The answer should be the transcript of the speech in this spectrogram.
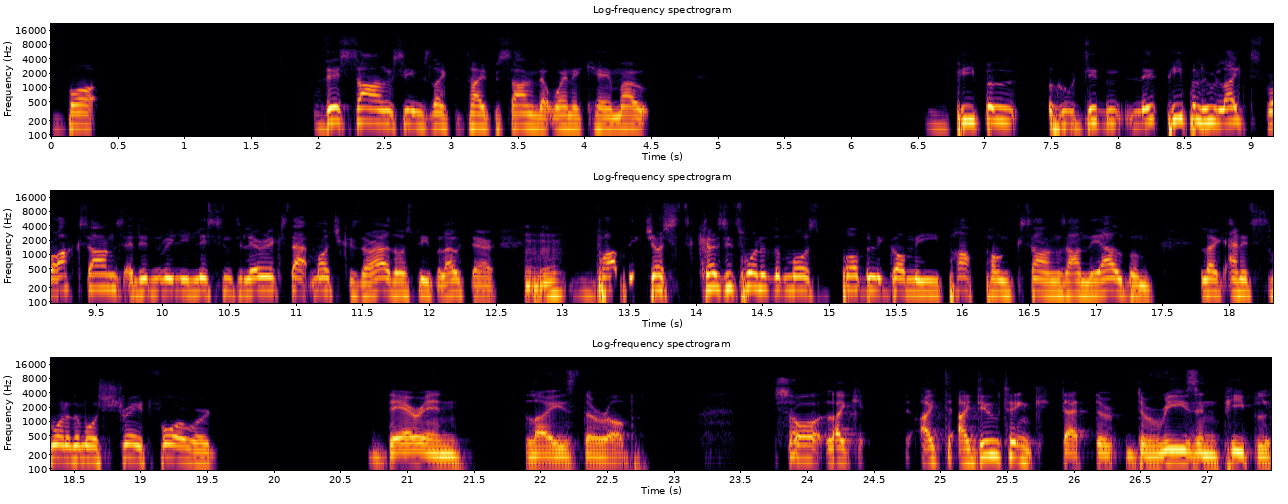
but this song seems like the type of song that when it came out, people who didn't li- people who liked rock songs and didn't really listen to lyrics that much because there are those people out there Mhm. probably just because it's one of the most bubbly gummy pop punk songs on the album like and it's one of the most straightforward therein lies the rub. So, like, I I do think that the the reason people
